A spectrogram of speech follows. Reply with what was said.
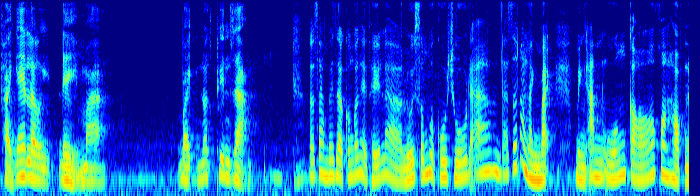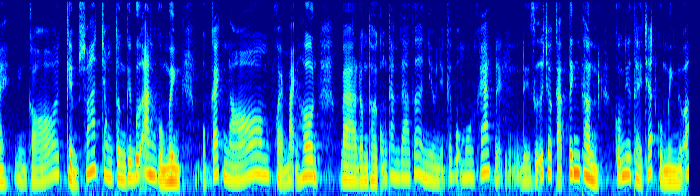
phải nghe lời để mà bệnh nó thuyên giảm rõ ràng bây giờ con có thể thấy là lối sống của cô chú đã đã rất là lành mạnh. Mình ăn uống có khoa học này, mình có kiểm soát trong từng cái bữa ăn của mình một cách nó khỏe mạnh hơn và đồng thời cũng tham gia rất là nhiều những cái bộ môn khác để để giữ cho cả tinh thần cũng như thể chất của mình nữa.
